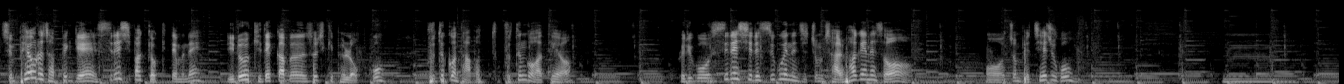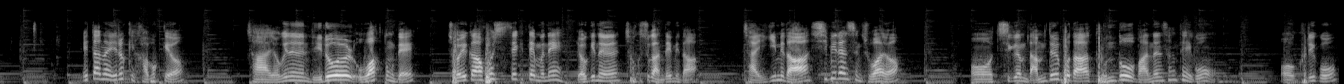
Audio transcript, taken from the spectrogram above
지금 페어로 잡힌 게 쓰레쉬밖에 없기 때문에 리롤 기대값은 솔직히 별로 없고 붙을 건 다 붙은 것 같아요. 그리고 쓰레쉬를 쓰고 있는지 좀 잘 확인해서 어 좀 배치해주고. 음... 일단은 이렇게 가볼게요. 자 여기는 리롤 오학동 덱 저희가 훨씬 세기 때문에 여기는 적수가 안됩니다. 자 이깁니다. 11연승 좋아요. 어 지금 남들보다 돈도 많은 상태이고 어 그리고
